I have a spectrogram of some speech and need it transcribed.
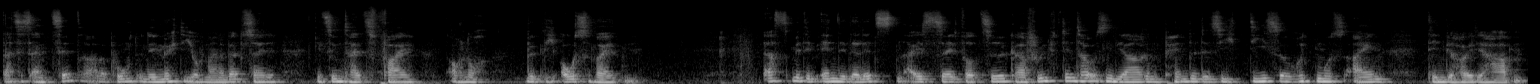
Das ist ein zentraler Punkt und den möchte ich auf meiner Webseite gesundheitsfrei auch noch wirklich ausweiten. Erst mit dem Ende der letzten Eiszeit vor ca. 15.000 Jahren pendelte sich dieser Rhythmus ein, den wir heute haben.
